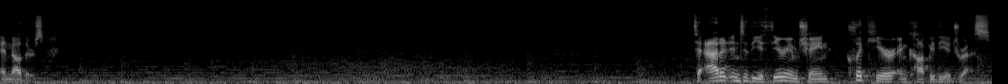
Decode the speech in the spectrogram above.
and others. To add it into the Ethereum chain, click here and copy the address.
